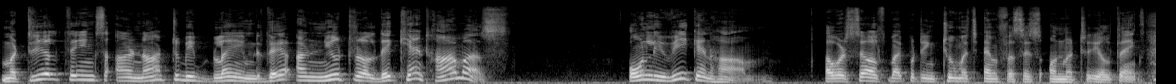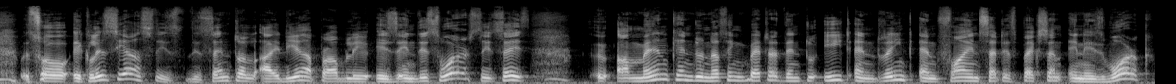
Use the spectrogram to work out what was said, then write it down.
Material things are not to be blamed. They are neutral. They can't harm us. Only we can harm ourselves by putting too much emphasis on material things. So, Ecclesiastes, the central idea probably is in this verse. It says, A man can do nothing better than to eat and drink and find satisfaction in his work.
